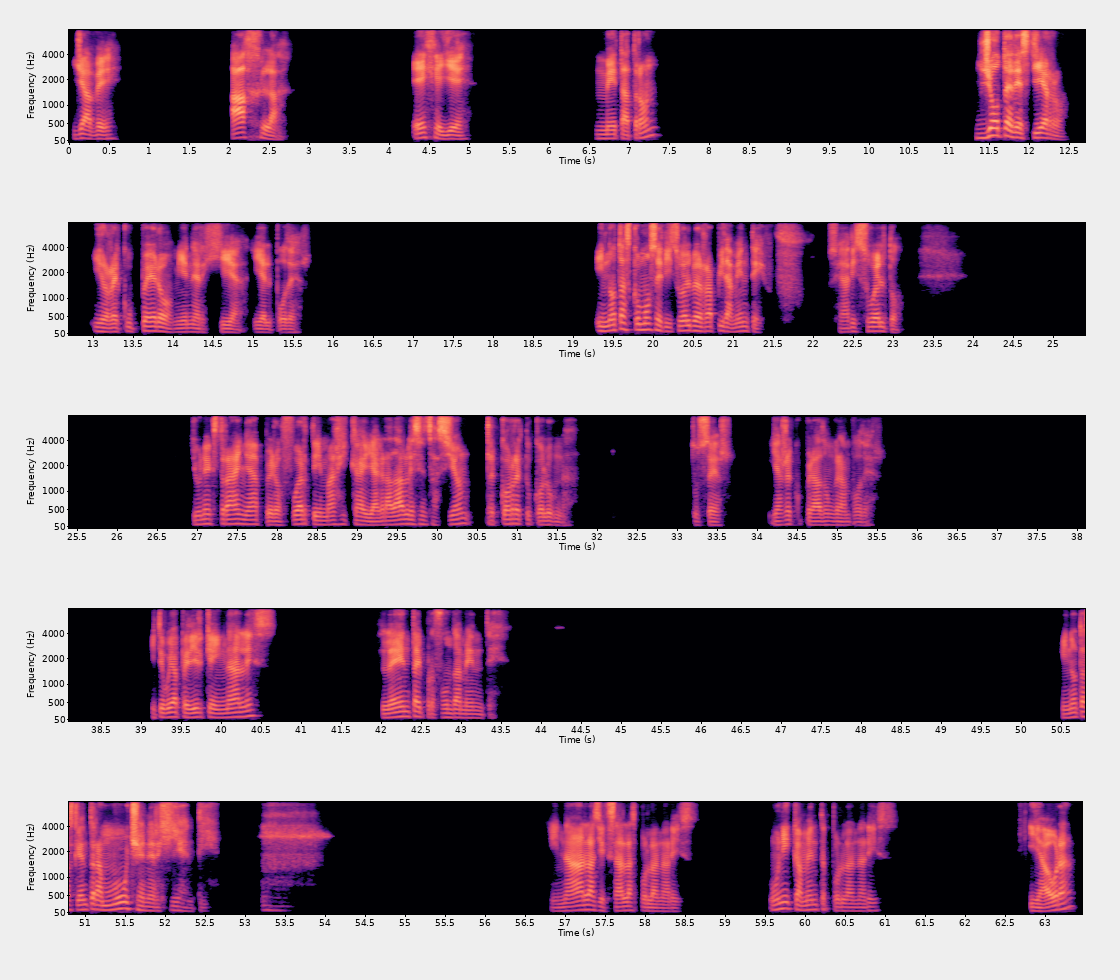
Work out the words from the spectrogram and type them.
Yahvé, Ahla, Ejeye, Metatron, yo te destierro y recupero mi energía y el poder. Y notas cómo se disuelve rápidamente. Se ha disuelto. Y una extraña, pero fuerte y mágica y agradable sensación recorre tu columna, tu ser, y has recuperado un gran poder. Y te voy a pedir que inhales lenta y profundamente. Y notas que entra mucha energía en ti. Inhalas y exhalas por la nariz, únicamente por la nariz. Y ahora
